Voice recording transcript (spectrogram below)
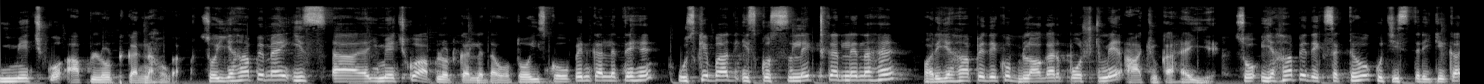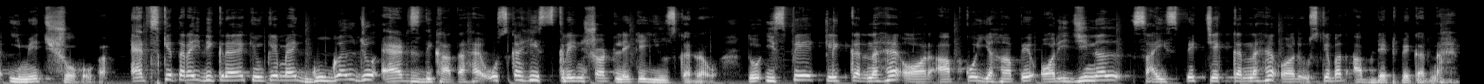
इमेज को अपलोड करना होगा। सो so, यहाँ पे मैं इस इमेज को अपलोड कर लेता हूँ। तो इसको ओपन कर लेते हैं। उसके बाद इसको सिलेक्ट कर लेना है। और यहाँ पे देखो ब्लॉगर पोस्ट में आ चुका है ये। सो so, यहाँ पे देख सकते हो कुछ इस तरीके का इमेज शो होगा। एड्स के तरह ही दिख रहा है क्योंकि मैं गूगल जो एड्स दिखाता है उसका ही स्क्रीनशॉट लेके यूज़ कर रहा हूँ। तो इस पे क्लिक करना है और आपको यहाँ पे ओरिजिनल साइज़ पे चेक करना है और उसके बाद अपडेट पे करना है।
